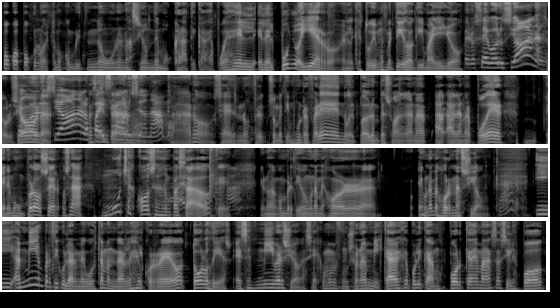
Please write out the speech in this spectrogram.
poco a poco nos estamos convirtiendo en una nación democrática. Después del el, el puño de hierro en el que estuvimos metidos aquí, Maya y yo. Pero se evolucionan. Se evoluciona. evolucionan, los Pues países entramos. evolucionamos. Claro, o sea, nos sometimos a un referéndum, el pueblo empezó a ganar, a, a ganar poder, tenemos un prócer, o sea, muchas cosas han pasado que, que nos han convertido en una mejor, en una mejor nación. claro. Y a mí en particular me gusta mandarles el correo todos los días. Esa es mi versión, así es como me funciona a mí cada vez que publicamos, porque además así les puedo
